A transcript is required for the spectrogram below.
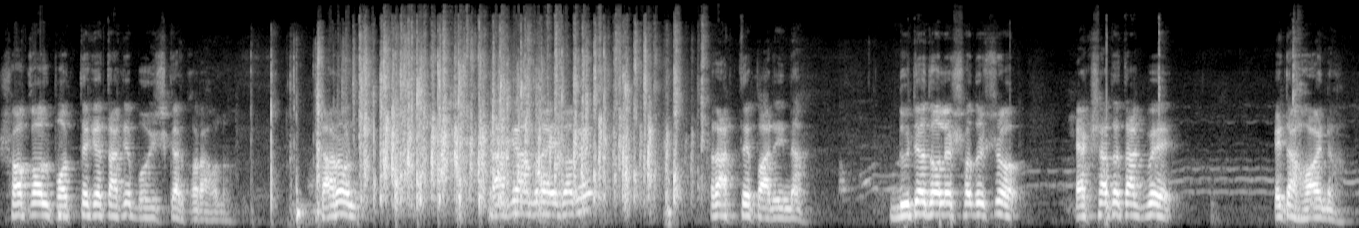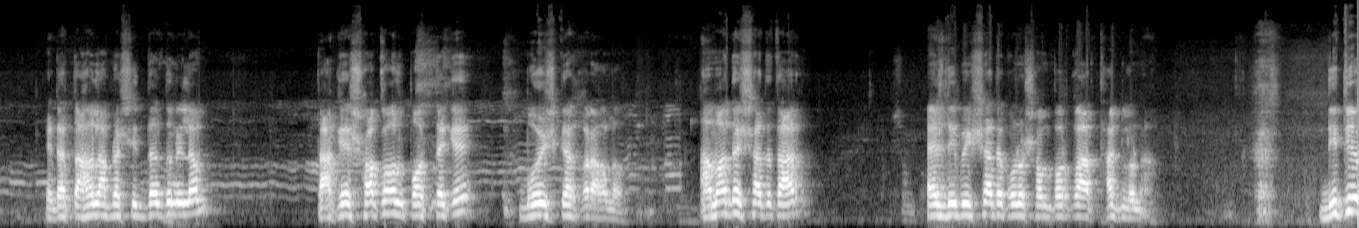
সকল পদ থেকে তাকে বহিষ্কার করা হলো। কারণ তাকে আমরা এভাবে রাখতে পারি না। দুইটা দলের সদস্য একসাথে থাকবে, এটা হয় না। এটা তাহলে আমরা সিদ্ধান্ত নিলাম, তাকে সকল পদ থেকে বহিষ্কার করা হলো। আমাদের সাথে তার এলডিপির সাথে কোনো সম্পর্ক আর থাকল না। দ্বিতীয়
